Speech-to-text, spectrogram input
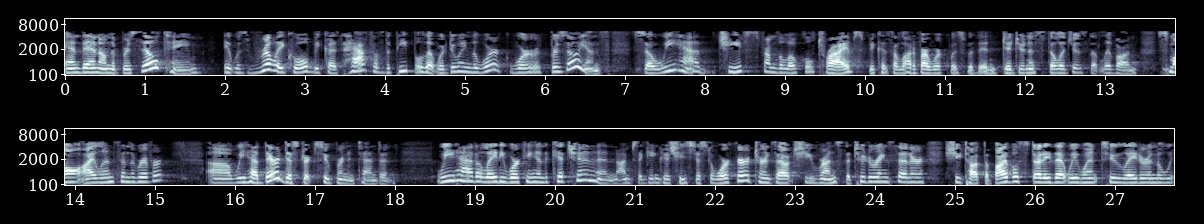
And then on the Brazil team, it was really cool because half of the people that were doing the work were Brazilians. So we had chiefs from the local tribes because a lot of our work was with indigenous villages that live on small islands in the river uh, we had their district superintendent. We had a lady working in the kitchen, and I'm thinking because she's just a worker. Turns out she runs the tutoring center. She taught the Bible study that we went to later in the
